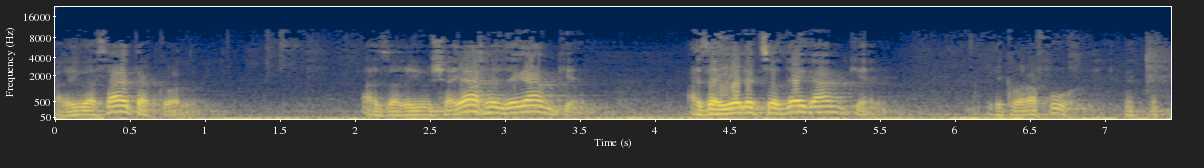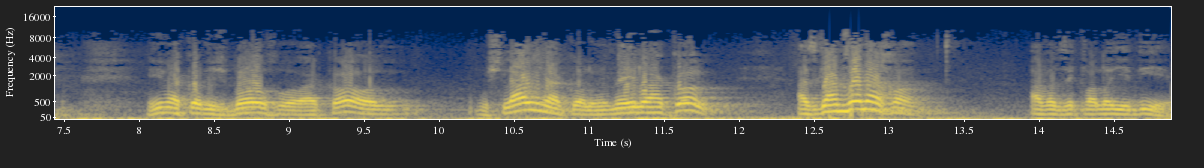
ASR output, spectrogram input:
הרי הוא עשה את הכל. אז הרי הוא שייך לזה גם כן. אז הילד צודק גם כן. זה כבר הפוך. אם הקודש ברוך הוא הכל, מושלם מהכל, וממילא הכל. אז גם זה נכון. אבל זה כבר לא ידיע,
